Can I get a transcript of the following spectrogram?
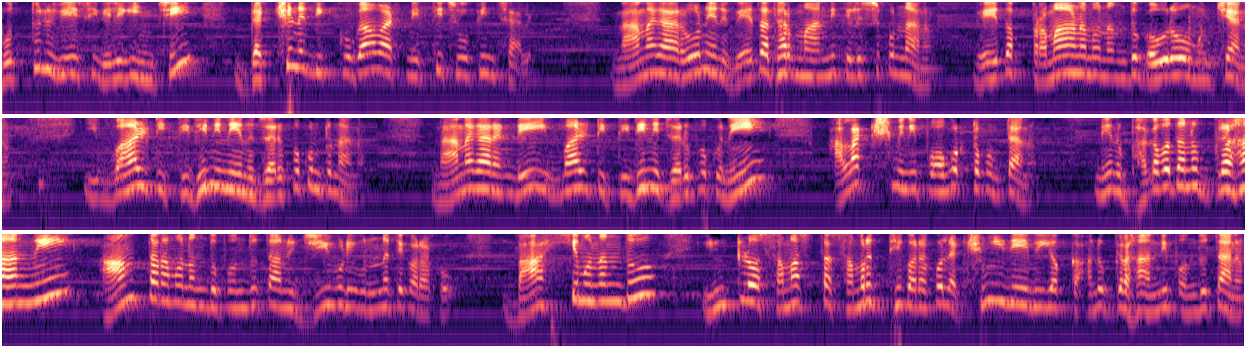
ఒత్తులు వేసి వెలిగించి దక్షిణ దిక్కుగా వాటిని ఎత్తి చూపించాలి. నాన్నగారు నేను వేద ధర్మాన్ని తెలుసుకున్నాను. వేద ప్రమాణమునందు గౌరవం ఉంచాను. ఇవాల్టి తిథిని నేను జరుపుకుంటున్నాను. నాన్నగారండి ఇవాల్టి తిథిని జరుపుకుని అలక్ష్మిని పోగొట్టుకుంటాను. నేను భగవదనుగ్రహాన్ని ఆంతరమునందు పొందుతాను జీవుడి ఉన్నతి కొరకు బాహ్యమునందు ఇంట్లో సమస్త సమృద్ధి కొరకు లక్ష్మీదేవి యొక్క అనుగ్రహాన్ని పొందుతాను.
